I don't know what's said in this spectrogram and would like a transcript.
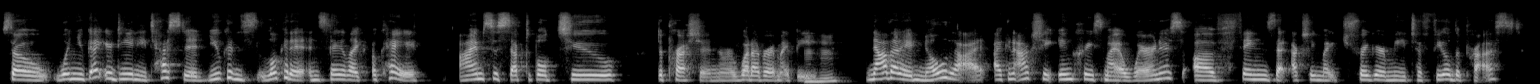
So when you get your DNA tested, you can look at it and say, like, okay, I'm susceptible to depression or whatever it might be. Mm-hmm. Now that I know that, I can actually increase my awareness of things that actually might trigger me to feel depressed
